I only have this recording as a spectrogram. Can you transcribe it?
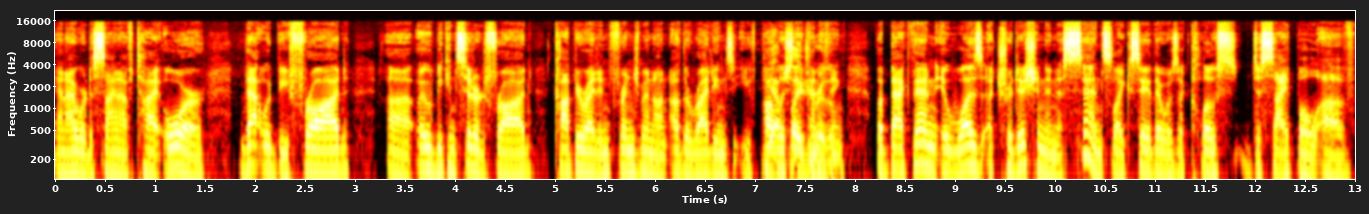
and I were to sign off Ty or, that would be fraud. Uh, it would be considered fraud, copyright infringement on other writings that you've published, that kind of thing. But back then, it was a tradition in a sense. Like, say, there was a close disciple of,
